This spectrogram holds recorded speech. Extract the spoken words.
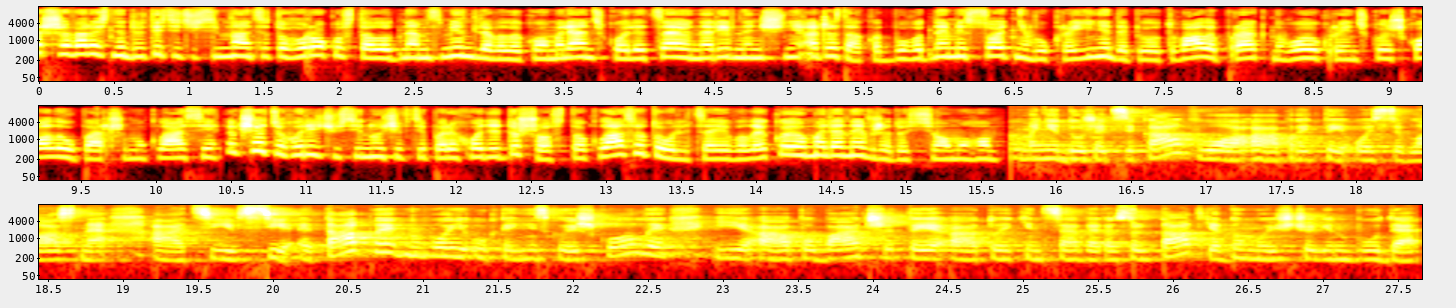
1 вересня 2017 року стало днем змін для Великоомелянського ліцею на Рівненщині, адже заклад був одним із сотні в Україні, де пілотували проект нової української школи у першому класі. Якщо цьогоріч усі нучівці переходять до шостого класу, то у ліцеї Великої Омеляни вже до сьомого. Мені дуже цікаво пройти ось власне ці всі етапи нової української школи і побачити той кінцевий результат. Я думаю, що він буде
